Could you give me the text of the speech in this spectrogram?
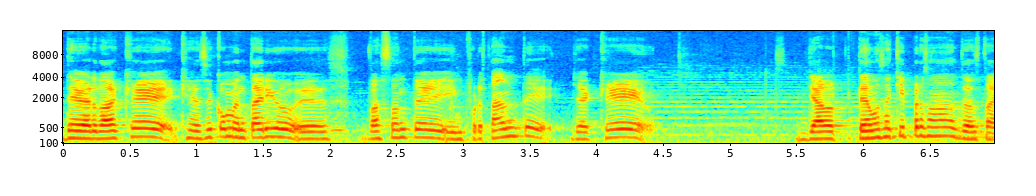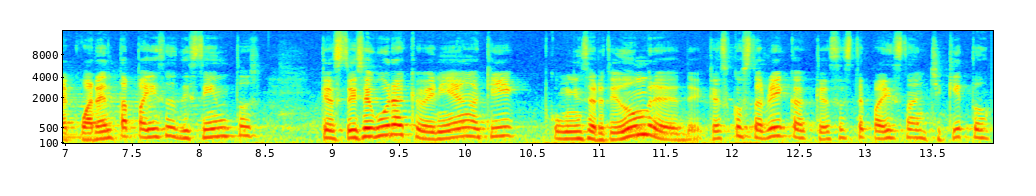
De verdad que, ese comentario es bastante importante, ya que ya tenemos aquí personas de hasta 40 países distintos que estoy segura que venían aquí con incertidumbre de qué es Costa Rica, qué es este país tan chiquito,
